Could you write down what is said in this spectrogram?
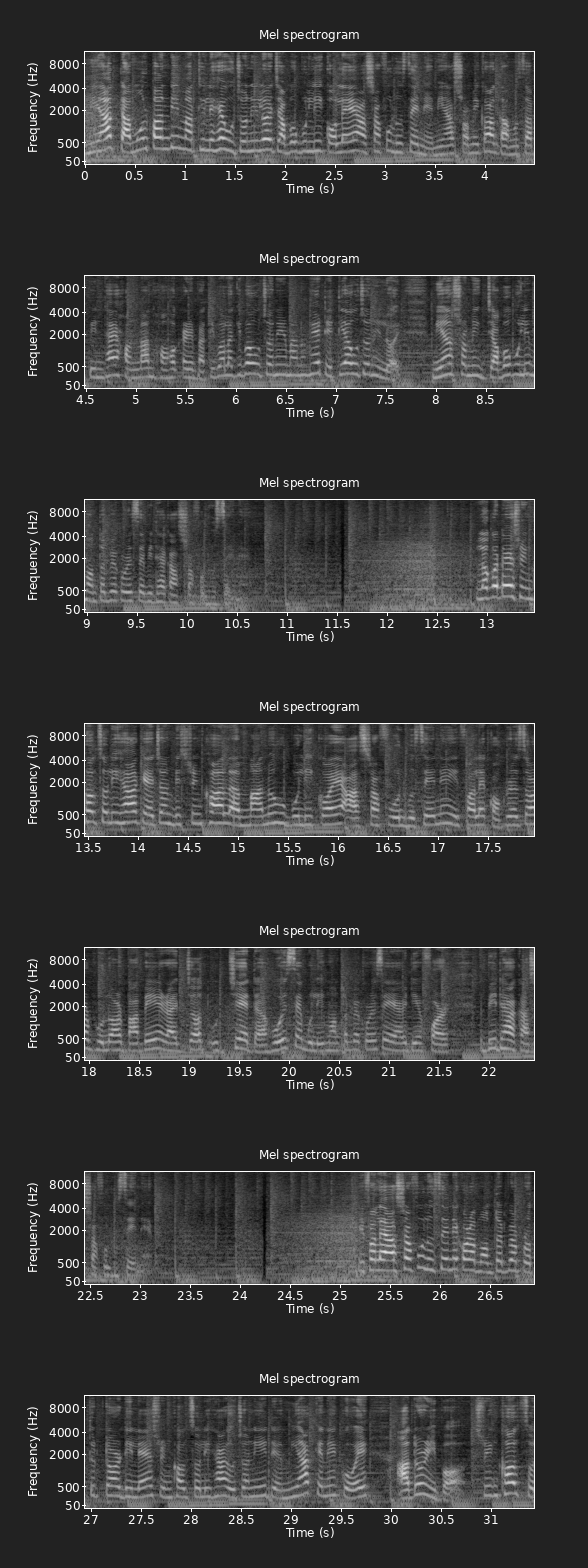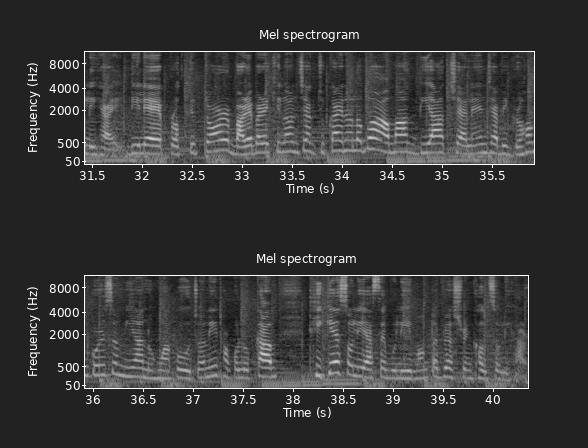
মিয়াক তামোল পাণ দি মাতিলেহে উজনিলৈ যাব বুলি ক'লে আশ্ৰাফুল হুছেইনে। মিয়া শ্ৰমিকক গামোচা পিন্ধাই সন্মান সহকাৰে মাতিব লাগিব উজনিৰ মানুহে। তেতিয়া উজনিলৈ মিয়া শ্ৰমিক যাব বুলি মন্তব্য কৰিছে বিধায়ক আশ্ৰাফুল হুছেইনে। লগতে শৃংখল চলিহাক এজন বিশৃংখল মানুহ বুলি কয় আশ্ৰাফুল হুছেইনে। ইফালে কংগ্ৰেছৰ ভুলৰ বাবে ৰাজ্যত উচ্ছেদ হৈছে বুলি মন্তব্য কৰিছে এ আই ডি এফৰ বিধায়ক আশ্ৰাফুল হুছেইনে। ইফালে আশ্ৰাফুল হুছেইনে কৰা মন্তব্যৰ প্ৰত্যুত্তৰ দিলে শৃংখল চলিহাই উজনিত মিয়াক কেনেকৈ আদৰিব? শৃংখল চলিহাই দিলে প্ৰত্যুত্তৰ। বাৰে বাৰে খিলঞ্জীয়াক জোকাই নল'ব আমাক দিয়া চেলেঞ্জ আমি গ্ৰহণ কৰিছোঁ মিয়া নোহোৱাকৈ উজনিত। সকলো কাম ঠিকে চলি আছে বুলি মন্তব্য শৃংখল চলিহাৰ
